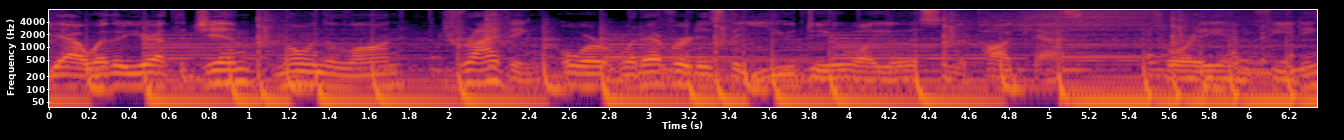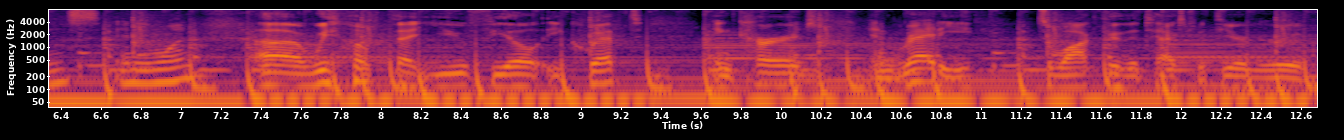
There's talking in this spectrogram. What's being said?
Yeah, whether you're at the gym, mowing the lawn, driving, or whatever it is that you do while you listen to podcasts, 4 a.m. feedings, anyone? Uh, we hope that you feel equipped, encouraged, and ready to walk through the text with your group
